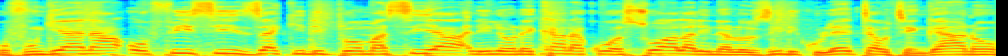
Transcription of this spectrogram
Kufungiana ofisi za kidiplomasia lilionekana kuwa swala linalozidi kuleta utengano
